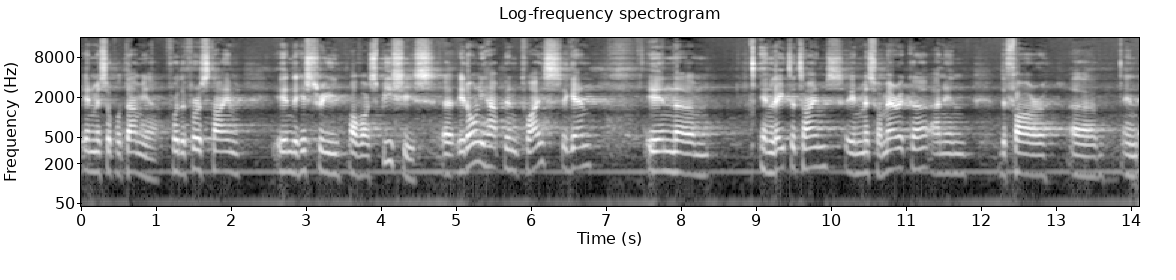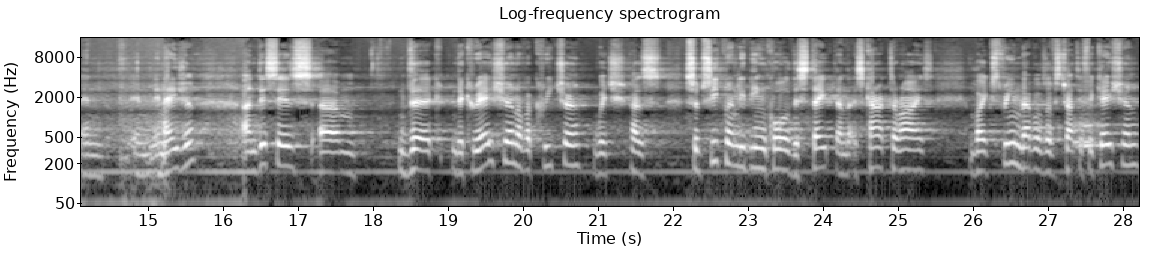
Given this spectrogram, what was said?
in Mesopotamia for the first time in the history of our species. Uh, it only happened twice again in, um, in later times in Mesoamerica and in the far uh, in, in, in, in, Asia. And this is um, the, the creation of a creature which has subsequently been called the state and that is characterized by extreme levels of stratification,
